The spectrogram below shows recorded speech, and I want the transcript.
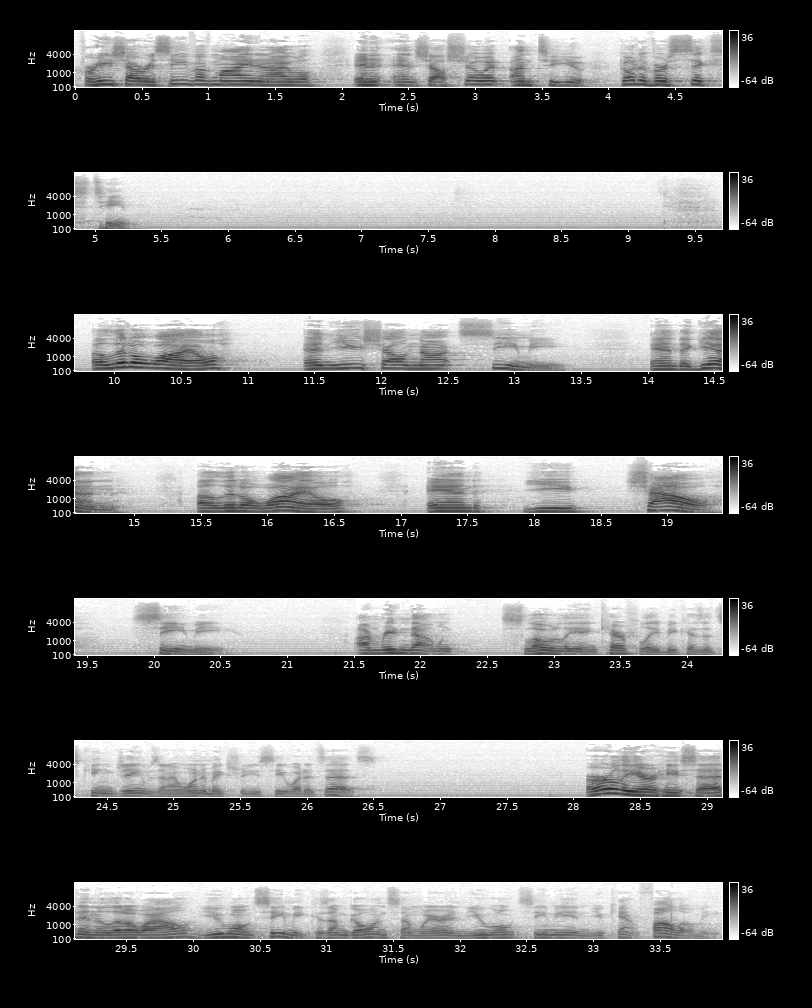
For he shall receive of mine, and I will and, and shall show it unto you. Go to verse 16. A little while, and ye shall not see me and again a little while, and ye shall see me. I'm reading that one slowly and carefully because it's King James, and I want to make sure you see what it says. Earlier, he said, in a little while, you won't see me because I'm going somewhere and you won't see me and you can't follow me.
